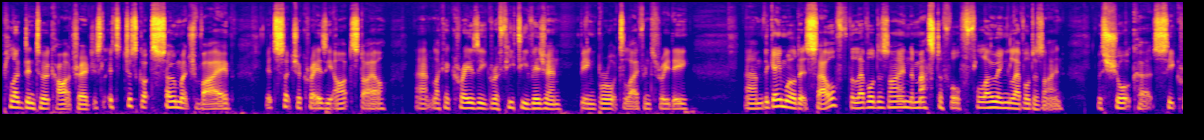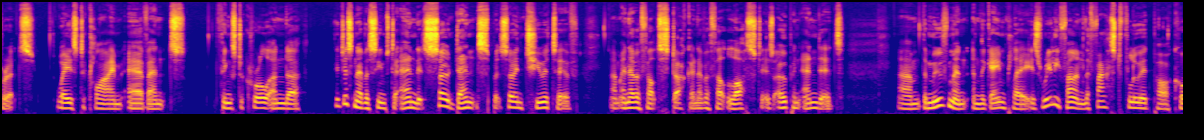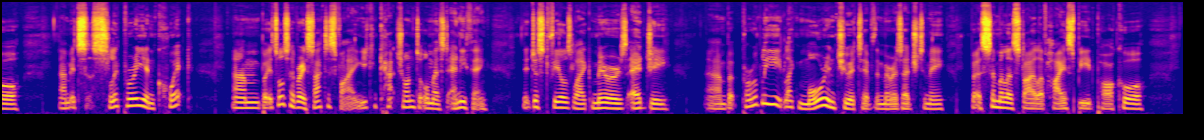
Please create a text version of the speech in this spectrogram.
plugged into a cartridge. It's, it's just got so much vibe. It's such a crazy art style, um, like a crazy graffiti vision being brought to life in 3D. Um, the game world itself, the level design, the masterful flowing level design with shortcuts, secrets, ways to climb, air vents, things to crawl under. It just never seems to end. It's so dense but so intuitive. Um, I never felt stuck. I never felt lost. It is open ended. Um, the movement and the gameplay is really fun. The fast, fluid parkour. Um, it's slippery and quick, um, but it's also very satisfying. You can catch on to almost anything. It just feels like Mirror's Edgy, um, but probably like more intuitive than Mirror's Edge to me, but a similar style of high speed parkour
